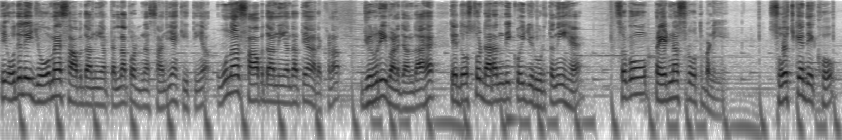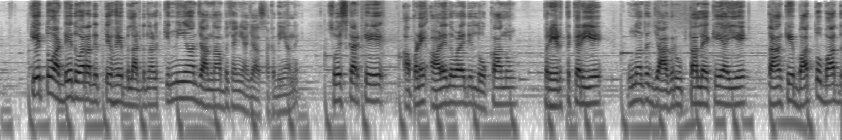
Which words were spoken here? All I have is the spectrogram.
ਤੇ ਉਹਦੇ ਲਈ ਜੋ ਮੈਂ ਸਾਵਧਾਨੀਆਂ ਪਹਿਲਾਂ ਤੁਹਾਡੇ ਨਾਲ ਸਾਂਝੀਆਂ ਕੀਤੀਆਂ, ਉਹਨਾਂ ਸਾਵਧਾਨੀਆਂ ਦਾ ਧਿਆਨ ਰੱਖਣਾ ਜ਼ਰੂਰੀ ਬਣ ਜਾਂਦਾ ਹੈ। ਤੇ ਦੋਸਤੋ, ਡਰਨ ਦੀ ਕੋਈ ਜ਼ਰੂਰਤ ਨਹੀਂ ਹੈ। ਸਗੋਂ ਪ੍ਰੇਰਨਾ ਸਰੋਤ ਬਣੀਏ। ਸੋਚ ਕੇ ਦੇਖੋ ਕਿ ਤੁਹਾਡੇ ਦੁਆਰਾ ਦਿੱਤੇ ਹੋਏ ਬਲੱਡ ਨਾਲ ਕਿੰਨੀਆਂ ਜਾਨਾਂ ਬਚਾਈਆਂ ਜਾ ਸਕਦੀਆਂ ਨੇ। ਸੋ ਇਸ ਕਰਕੇ ਆਪਣੇ ਆਲੇ ਦੁਆਲੇ ਦੇ ਲੋਕਾਂ ਨੂੰ ਪ੍ਰੇਰਿਤ ਕਰੀਏ, ਉਹਨਾਂ ਤੇ ਜਾਗਰੂਕਤਾ ਲੈ ਕੇ ਆਈਏ, ਤਾਂ ਕਿ ਵੱਧ ਤੋਂ ਵੱਧ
